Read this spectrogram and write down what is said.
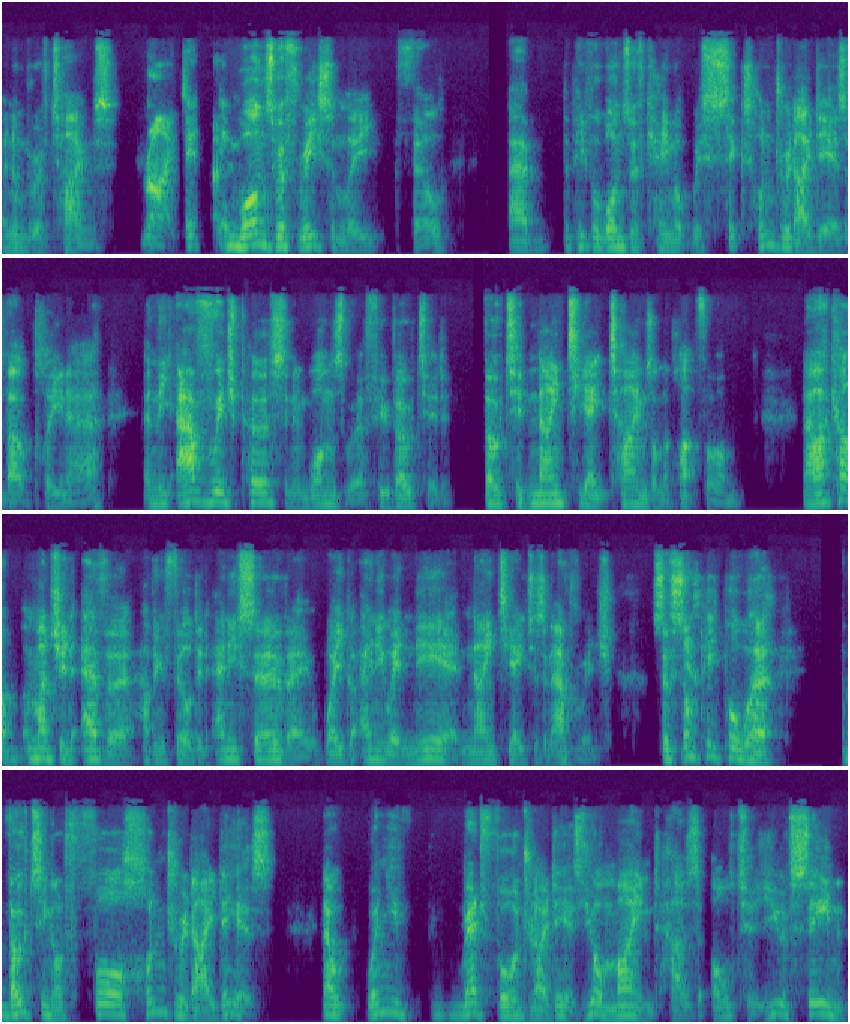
a number of times. Right. In, in Wandsworth recently, Phil, um, the people of Wandsworth came up with 600 ideas about clean air, and the average person in Wandsworth who voted voted 98 times on the platform. Now, I can't imagine ever having filled in any survey where you got anywhere near 98 as an average. So some yes. people were voting on 400 ideas. Now, when you've read 400 ideas, your mind has altered. You have seen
